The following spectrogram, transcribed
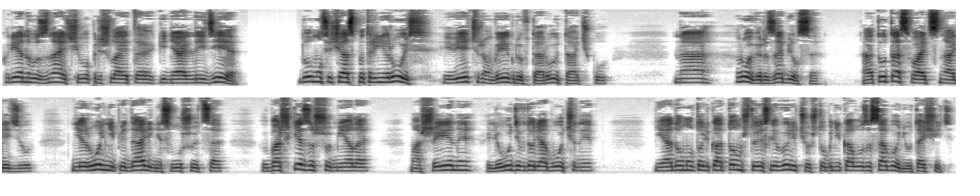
Хрен его знает, чего пришла эта гениальная идея. Думал, сейчас потренируюсь и вечером выиграю вторую тачку. На ровер забился. А тут асфальт с наледью. Ни руль, ни педали не слушаются. В башке зашумело. Машины, люди вдоль обочины. Я думал только о том, что если вылечу, чтобы никого за собой не утащить.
